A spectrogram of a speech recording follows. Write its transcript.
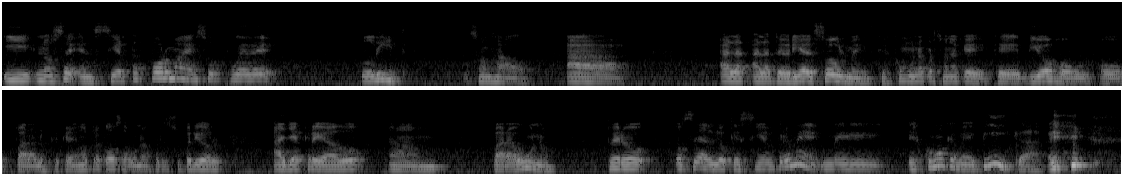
y no sé, en cierta forma eso puede lead somehow a, a la, a la teoría del soulmate, que es como una persona que, que Dios o, o para los que creen otra cosa, una fuerza superior, haya creado am, para uno. Pero, o sea, lo que siempre me, me es como que me pica.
